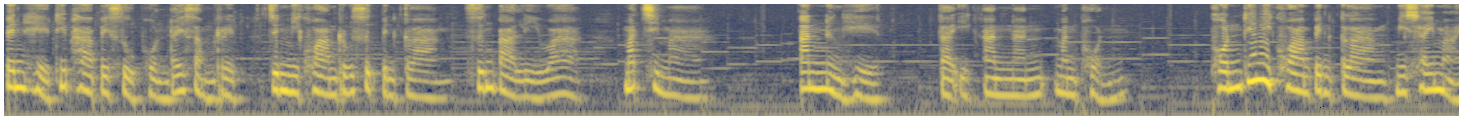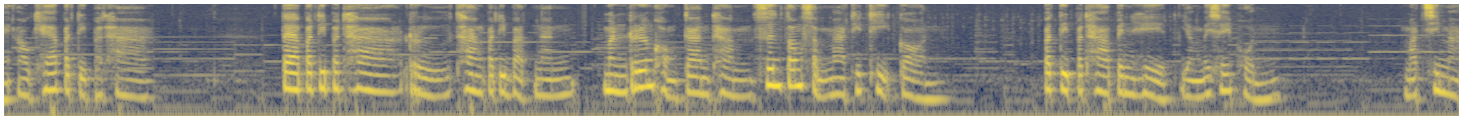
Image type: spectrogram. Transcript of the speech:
เป็นเหตุที่พาไปสู่ผลได้สำเร็จ จึงมีความรู้สึกเป็นกลาง ซึ่งบาลีว่า มัชชิมา อันหนึ่งเหตุ แต่อีกอันนั้นมันผล ผลที่มีความเป็นกลางมิใช่หมายเอาแค่ปฏิปทา แต่ปฏิปทาหรือทางปฏิบัตินั้น มันเรื่องของการทำซึ่งต้องสัมมาทิฏฐิก่อน ปฏิปทาเป็นเหตุยังไม่ใช่ผล มัชชิมา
